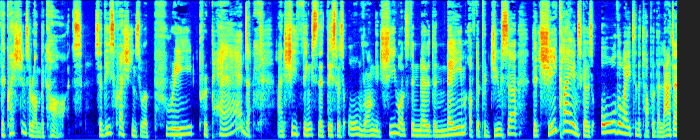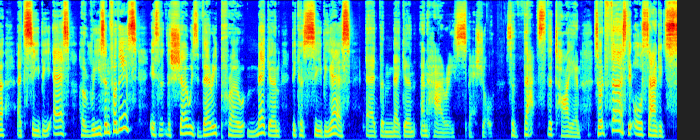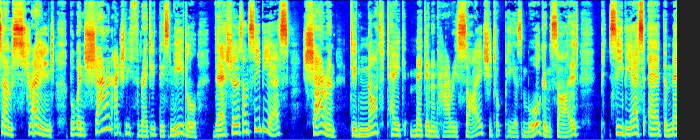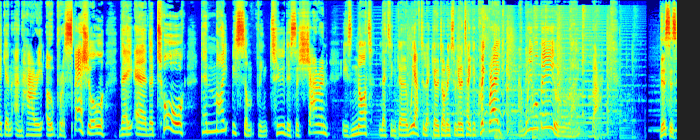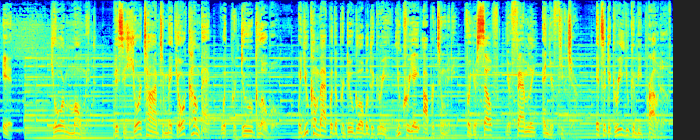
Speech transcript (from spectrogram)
the questions are on the cards. So these questions were pre prepared. And she thinks that this was all wrong. And she wants to know the name of the producer that she claims goes all the way to the top of the ladder at CBS. Her reason for this is that the show is very pro Meghan because CBS aired the Meghan and Harry special. So that's the tie in. So at first it all sounded so strange, but when Sharon actually threaded this needle, their shows on CBS, Sharon did not take Meghan and Harry's side. She took Piers Morgan's side. CBS aired the Meghan and Harry Oprah special. They aired the talk. There might be something to this. So Sharon is not letting go. We have to let go, Donning. So we're going to take a quick break and we will be right back. This is it. Your moment. This is your time to make your comeback with Purdue Global. When you come back with a Purdue Global degree, you create opportunity for yourself, your family, and your future. It's a degree you can be proud of,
